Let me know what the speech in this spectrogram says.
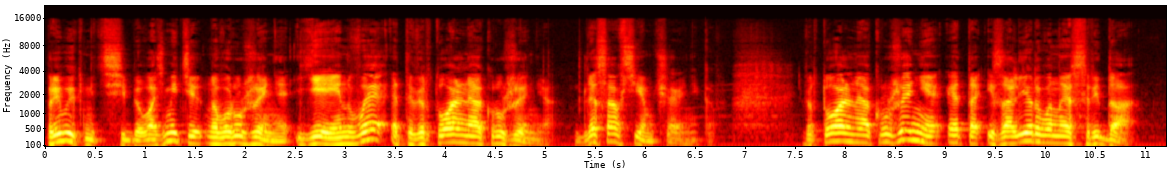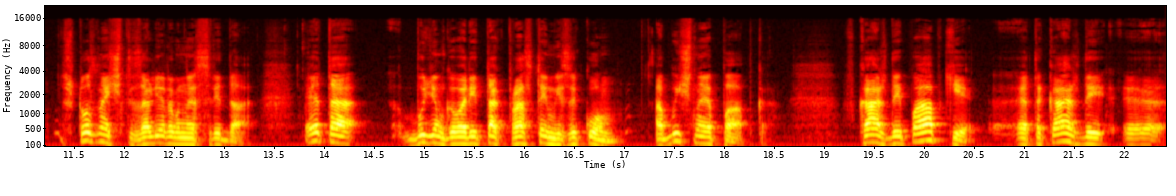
Привыкните себе, возьмите на вооружение. ENV – это виртуальное окружение для совсем чайников. Виртуальное окружение – это изолированная среда. Что значит изолированная среда? Это, будем говорить так простым языком, обычная папка. В каждой папке это каждое э,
